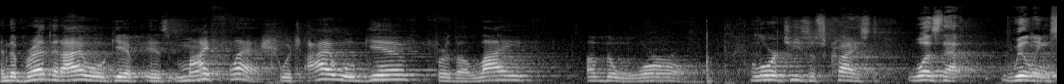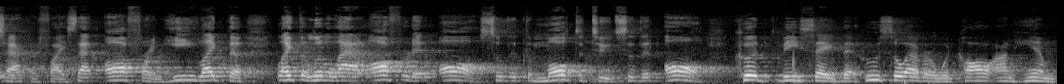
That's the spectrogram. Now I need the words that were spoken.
And the bread that I will give is my flesh, which I will give for the life of the world. Lord Jesus Christ was that willing sacrifice, that offering. He, like the, like the little lad, offered it all so that the multitude, so that all could be saved, that whosoever would call on him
